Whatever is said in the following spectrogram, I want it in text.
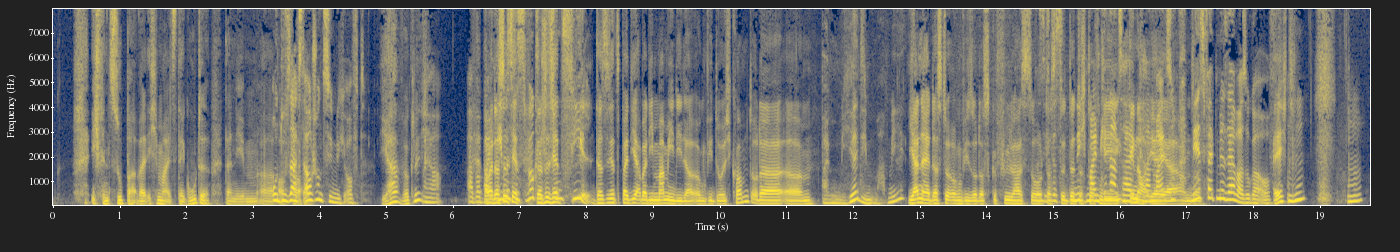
Ich find's super, weil ich immer als der Gute daneben. Äh, Und du sagst auch schon ziemlich oft. Ja, wirklich? Ja. Aber bei Aber das ihm ist ist, jetzt, es wirklich das ist zu jetzt, viel. Das ist jetzt bei dir aber die Mami, die da irgendwie durchkommt, oder? Ähm, Bei mir, die Mami? ja, ne, dass du irgendwie so das Gefühl hast, so, Dass ich das du, nicht meinen Kindern zeigen genau, kann, ja, meinst ja, du? und Nee, so. es fällt mir selber sogar auf. Echt?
